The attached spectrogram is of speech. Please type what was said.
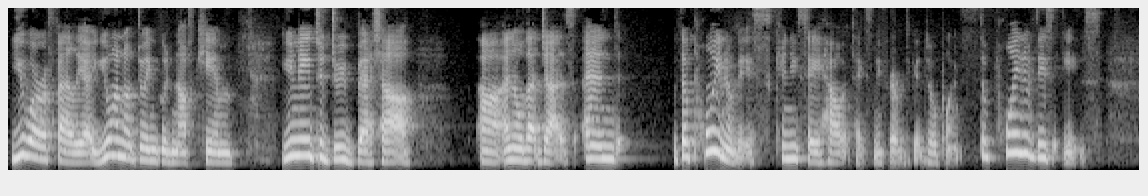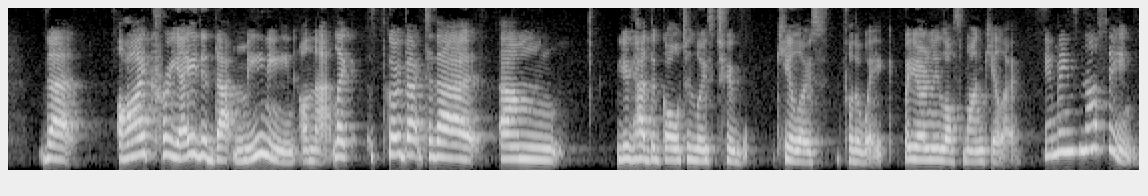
you are a failure, you are not doing good enough, Kim. You need to do better, uh, and all that jazz. And the point of this, can you see how it takes me forever to get to a point? The point of this is that I created that meaning on that. Like, go back to that. Um, you had the goal to lose two kilos for the week, but you only lost one kilo. It means nothing.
